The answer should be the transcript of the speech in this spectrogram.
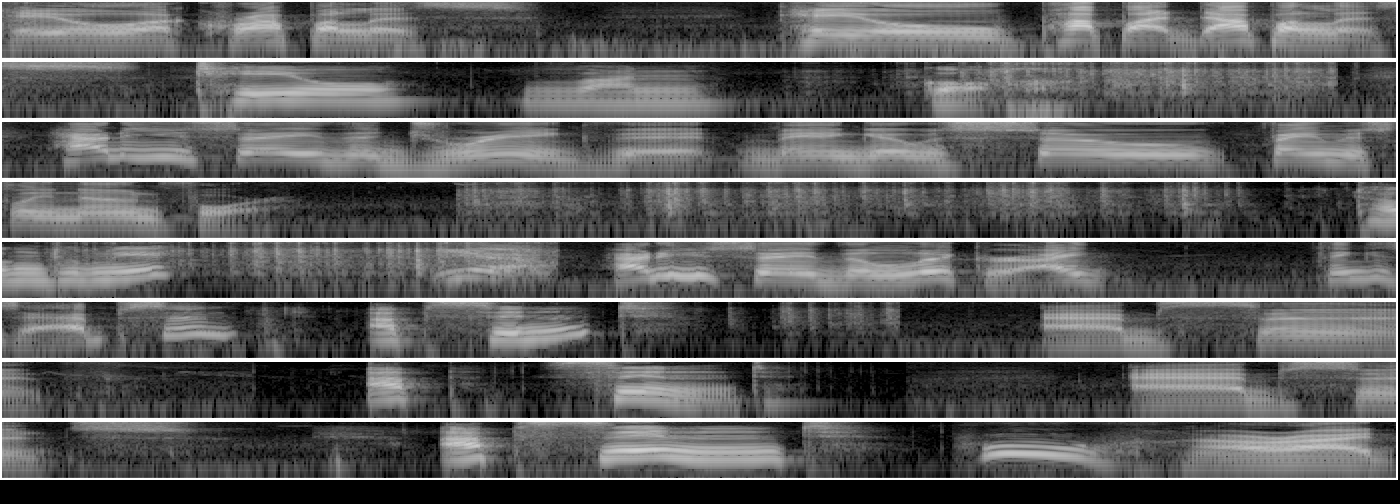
Teo Acropolis. Teo Papadopoulos. Theo van Gogh. How do you say the drink that Van Gogh was so famously known for? Talking to me? Yeah. How do you say the liquor? I think it's absinthe? Absinthe. Absinthe. Absinthe. Absinthe. Absinthe. Whew. All right.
